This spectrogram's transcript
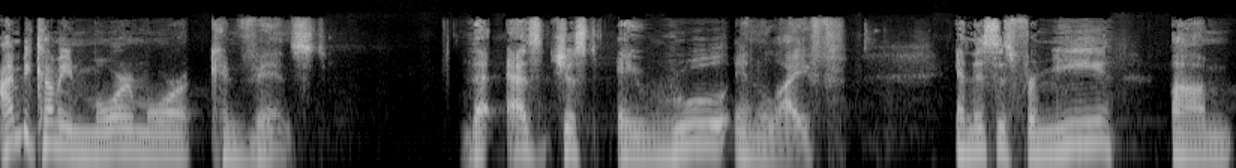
I'm becoming more and more convinced that as just a rule in life, and this is for me, um,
